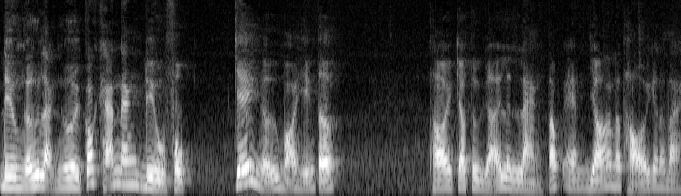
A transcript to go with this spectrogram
Điều ngự là người có khả năng điều phục, chế ngự mọi hiện tượng. Thôi, cho tôi gửi lên làng tóc em, gió nó thổi cái nó bay.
